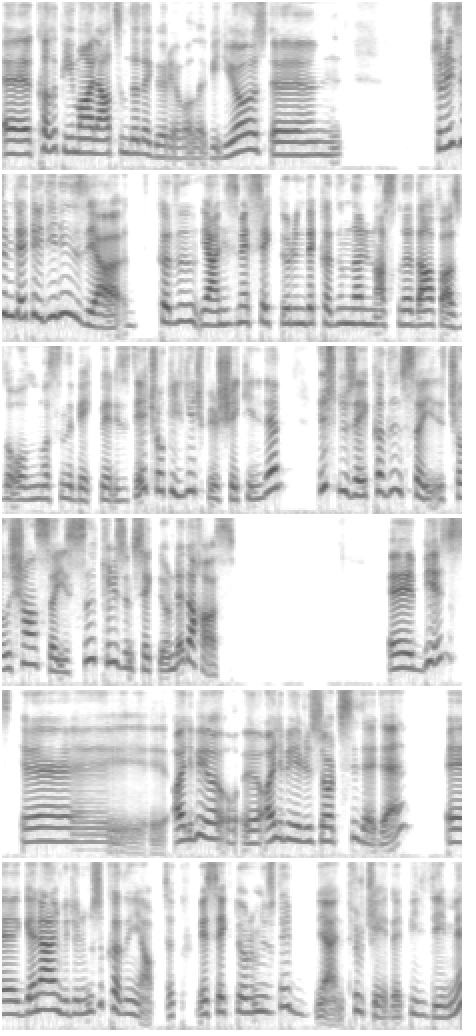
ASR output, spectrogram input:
E, kalıp imalatında da görev alabiliyor. E, turizmde dediğiniz ya kadın yani hizmet sektöründe kadınların aslında daha fazla olmasını bekleriz diye çok ilginç bir şekilde üst düzey kadın sayı, çalışan sayısı turizm sektöründe daha az. Ee, biz e, Ali Bey, e, Ali Bey Resort Side'de e, genel müdürümüzü kadın yaptık ve sektörümüzde yani Türkiye'de bildiğimi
